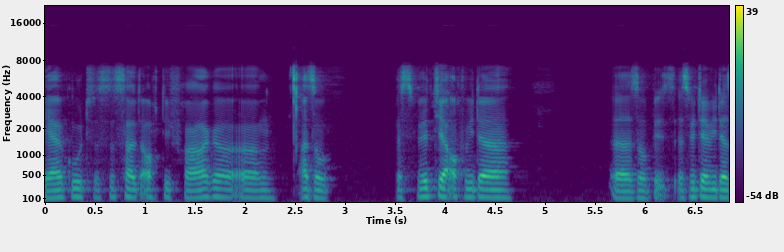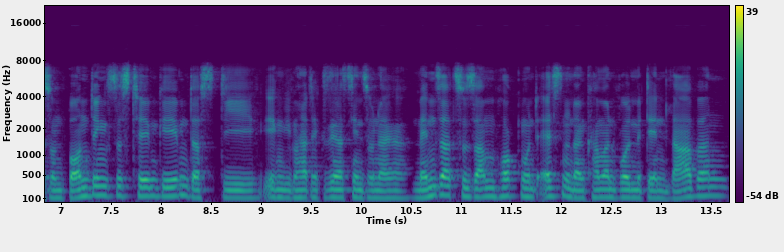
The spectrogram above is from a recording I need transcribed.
Ja gut, es ist halt auch die Frage, ähm, also es wird ja auch wieder äh, so, es wird ja wieder so ein Bonding-System geben, dass die irgendwie, man hat ja gesehen, dass die in so einer Mensa zusammenhocken und essen und dann kann man wohl mit denen labern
